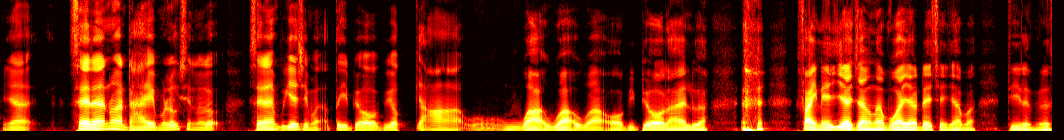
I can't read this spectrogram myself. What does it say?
ခင်ဗျာ10တန်းတော့ဒါရီမလုပ်ရှင်လို့ဆယ်တန်းပြီးရဲ့ချိန်မှာအသေးပြောပြီးတော့ကြာဦးဝဦးဝဦးဝအော်ပြီးပြောလာတဲ့လူက final ရဲ့အကြောင်းသားဘွားရောက်တဲ့ချိန်ကျမှဒီလိုမျိုး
